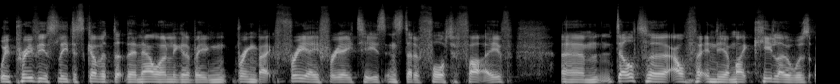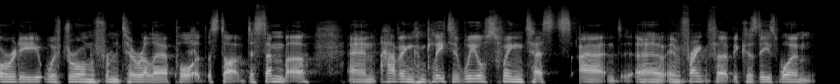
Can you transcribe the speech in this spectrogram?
we previously discovered that they're now only going to bring, bring back three A380s instead of four to five. Um, Delta Alpha India Mike Kilo was already withdrawn from Teruel Airport at the start of December, and having completed wheel swing tests at, uh, in Frankfurt because these weren't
